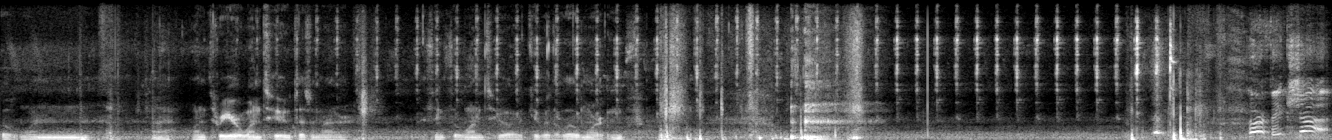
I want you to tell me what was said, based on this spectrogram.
about one, uh, one three or one two. Doesn't matter. I think the one two. I'll give it a little more oomph. Perfect shot.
